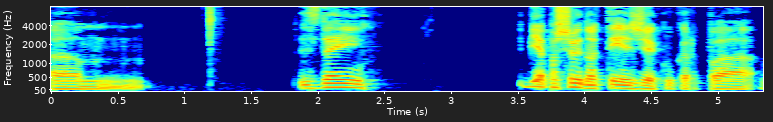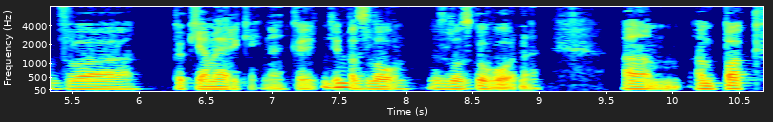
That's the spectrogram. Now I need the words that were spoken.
Um, zdaj je pa še vedno težje, kot pa v kakšni Ameriki, ki je pa zelo, zelo zgovorna. Um, ampak,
